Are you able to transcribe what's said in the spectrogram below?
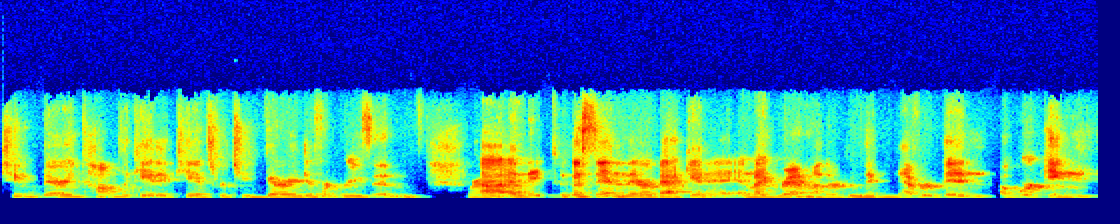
two very complicated kids for two very different reasons. Right. uh, and they took us in. They were back in it. And my grandmother who had never been a working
